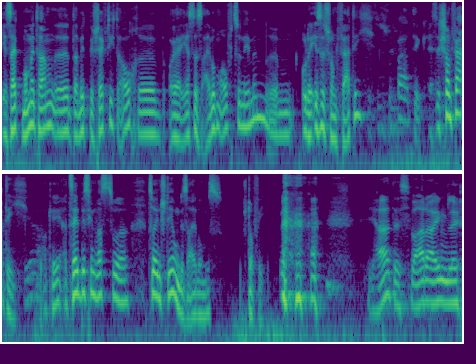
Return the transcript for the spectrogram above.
Ihr seid momentan äh, damit beschäftigt, auch äh, euer erstes Album aufzunehmen. Ähm, oder ist es schon fertig? Es ist schon fertig. Es ist schon fertig. Ja. Okay. Erzähl ein bisschen was zur, zur Entstehung des Albums, Stoffi. Ja, das war eigentlich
